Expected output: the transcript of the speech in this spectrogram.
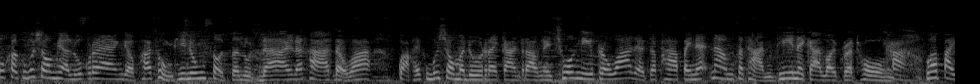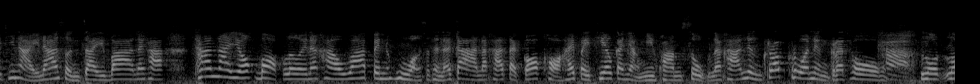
ลุกค่ะคุณผู้ชมอย่าลุกแรงเดี๋ยวผ้าถุงที่นุ่งสดจะหลุดได้นะคะ แต่ว่ากว่าให้คุณผู้ชมมาดูรายการเราในช่วงนี้เพราะว่าเดี๋ยวจะพาไปแนะนำสถานที่ในการลอยกระทง ค่ะว่าไปที่ไหนน่าสนใจบ้างนะคะท่านนายกบอกเลยนะคะว่าเป็นห่วงสถานการณ์นะคะ แต่ก็ขอให้ไปเที่ยวกันอย่างมีความสุขนะคะหนึ่งครอบครัวหนึ่งกระทง ค่ะ ลดโล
